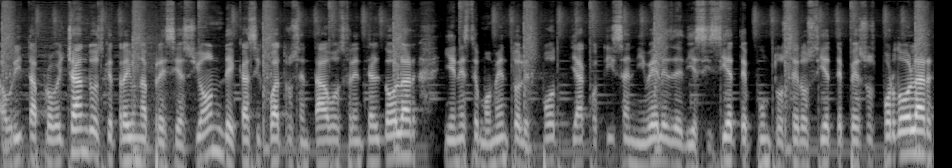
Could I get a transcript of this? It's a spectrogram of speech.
ahorita aprovechando es que trae una apreciación de casi 4 centavos frente al dólar y en este momento el spot ya cotiza en niveles de 17.07 pesos por dólar.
